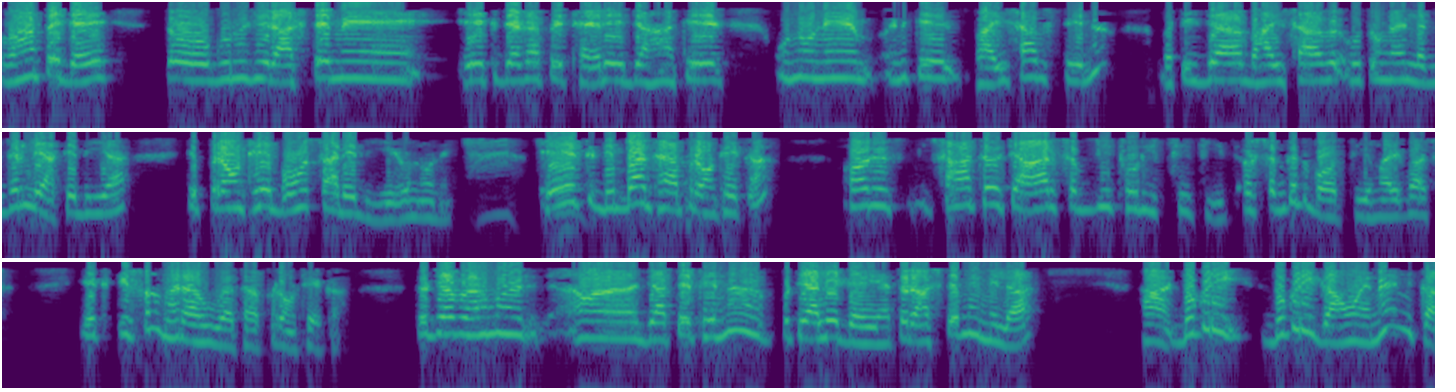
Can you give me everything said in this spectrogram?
वहाँ पे गए तो गुरुजी रास्ते में एक जगह पे ठहरे जहाँ के उन्होंने, इनके भाई साहब थे ना, भतीजा भाई साहब, वो तो उन्होंने लंगर ले आके दिया कि परौंठे बहुत सारे दिए उन्होंने। एक डिब्बा था परौंठे का और साथ चार सब्ज़ी थोड़ी सी थी और संगत बहुत थी हमारे पास। एक टिफ़िन भरा हुआ था परौंठे का। तो जब हम जाते थे ना, पटियाले गए हैं तो रास्ते में मिला। हाँ डुगरी डुगरी गाँव है ना इनका।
